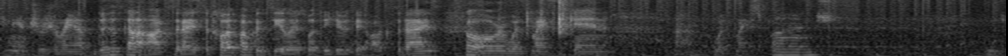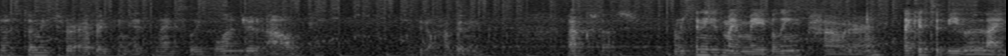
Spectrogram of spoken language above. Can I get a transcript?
snatches around. This is gonna oxidize. The ColourPop concealer is what they do is they oxidize. Go over with my skin um, with my sponge just to make sure everything is nicely blended out. You don't have any excess. I'm just gonna use my Maybelline powder. I like it to be light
